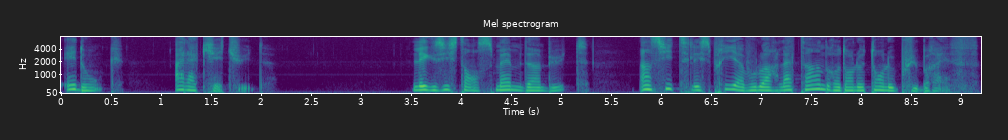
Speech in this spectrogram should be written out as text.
et donc à la quiétude. L'existence même d'un but incite l'esprit à vouloir l'atteindre dans le temps le plus bref.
